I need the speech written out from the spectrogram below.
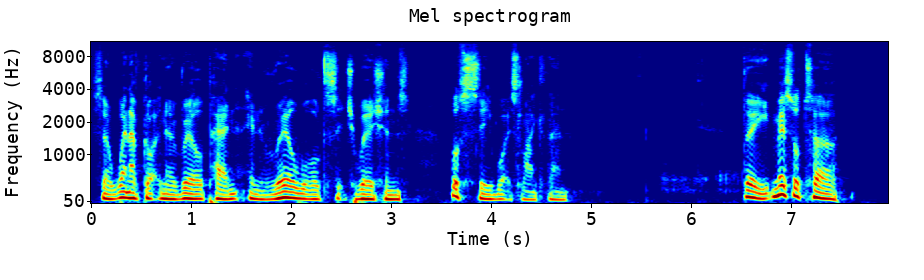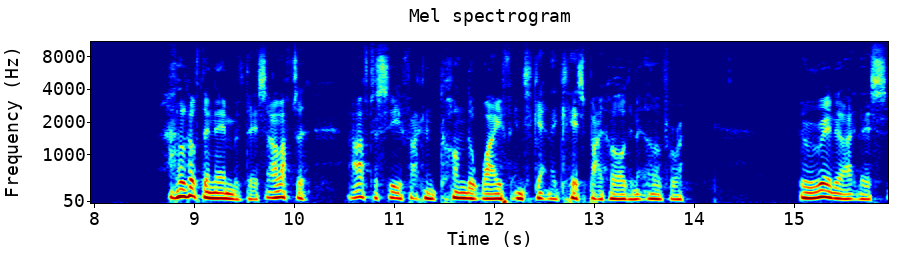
So when I've got in a real pen in real world situations, we'll see what it's like then. The mistletoe. I love the name of this. I'll have to I'll have to see if I can con the wife into getting a kiss by holding it over her. I really like this.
